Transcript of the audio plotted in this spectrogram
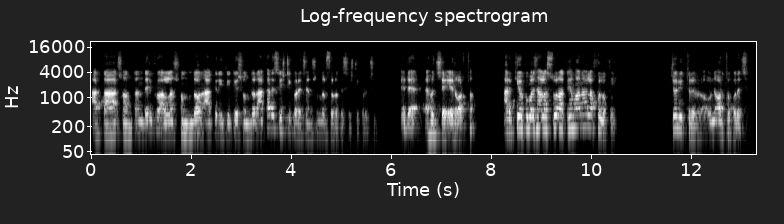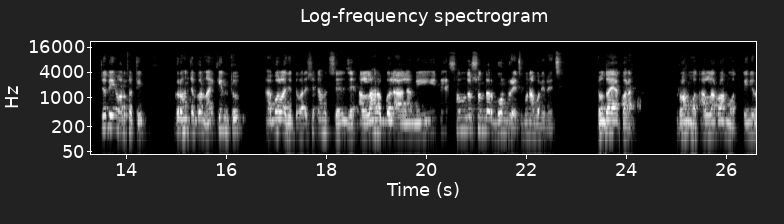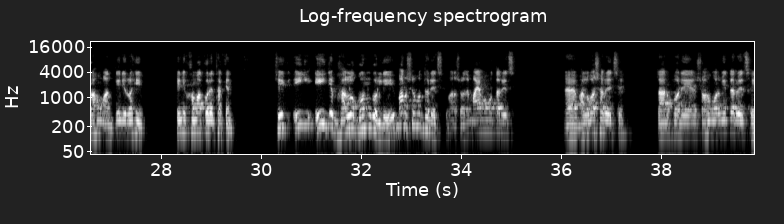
আর তার সন্তানদেরকেও আল্লাহ সুন্দর আকৃতিতে, সুন্দর আকারে সৃষ্টি করেছেন, সুন্দর সুরতে সৃষ্টি করেছেন। এটা হচ্ছে এর অর্থ। আর কেউ কেউ বলেছে আল্লাহ সুরাত হেমান, আল্লাহ খোলকি। চরিত্রের অর্থ করেছে যদি অর্থটি গ্রহণযোগ্য নয়, কিন্তু বলা যেতে পারে, সেটা হচ্ছে যে আল্লাহ রব্বুল আলমিনের সুন্দর সুন্দর গুণ রয়েছে, গুণাবলী রয়েছে। এবং দয়া করা। রহমত আল্লাহ রহমত, তিনি রহমান, তিনি রহিম, তিনি ক্ষমা করে থাকেন। ঠিক এই এই যে ভালো গুণগুলি মানুষের মধ্যে রয়েছে। মানুষের মধ্যে মায়া, মমতা রয়েছে ভালোবাসা রয়েছে, তারপরে সহমর্মিতা রয়েছে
